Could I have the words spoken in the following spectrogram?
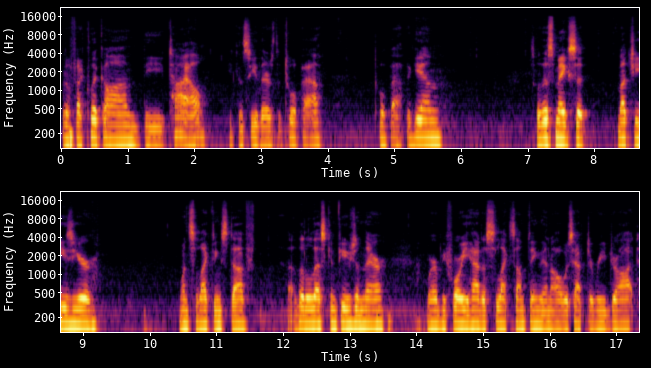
But if I click on the tile, you can see there's the toolpath. Toolpath again, so this makes it much easier when selecting stuff, a little less confusion there, where before you had to select something, then always have to redraw it.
